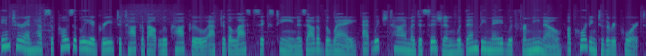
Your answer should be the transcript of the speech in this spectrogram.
Inter and have supposedly agreed to talk about Lukaku after the last 16 is out of the way, at which time a decision would then be made with Firmino, according to the report.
